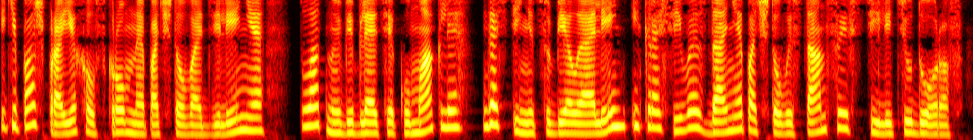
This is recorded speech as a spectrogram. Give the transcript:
Экипаж проехал скромное почтовое отделение, платную библиотеку Макли, гостиницу «Белый олень» и красивое здание почтовой станции в стиле Тюдоров —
